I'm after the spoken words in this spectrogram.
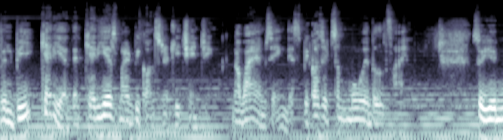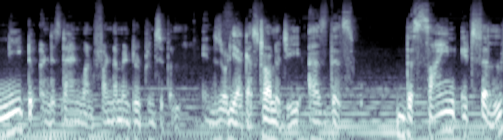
will be career. Their careers might be constantly changing. Now, why I'm saying this? Because it's a movable sign. So, you need to understand one fundamental principle in zodiac astrology as this the sign itself,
